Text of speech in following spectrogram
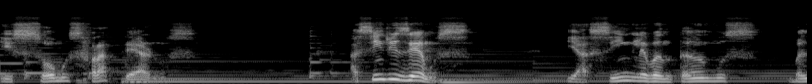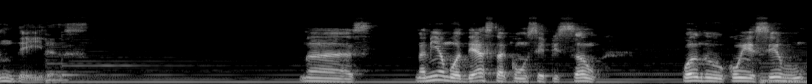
e somos fraternos. Assim dizemos, e assim levantamos bandeiras. Mas, na minha modesta concepção, quando conhecemos,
